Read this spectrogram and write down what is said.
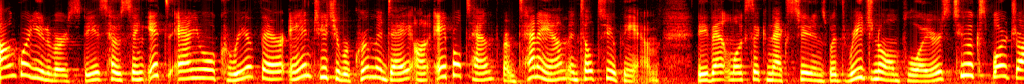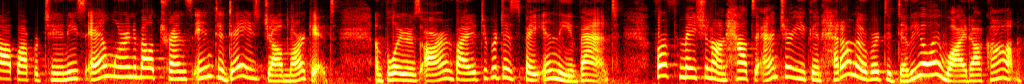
Concord University is hosting its annual Career Fair and Teacher Recruitment Day on April 10th from 10 a.m. until 2 p.m. The event looks to connect students with regional employers to explore job opportunities and learn about trends in today's job market. Employers are invited to participate in the event. For information on how to enter, you can head on over to woay.com.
